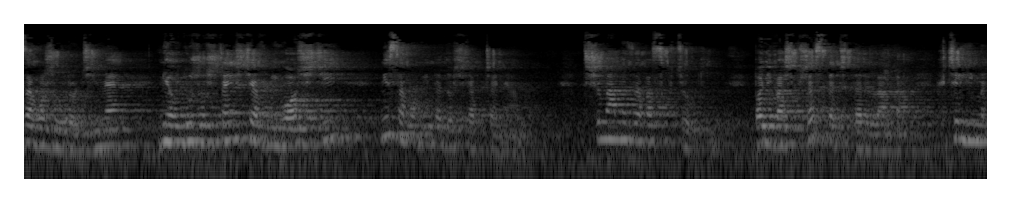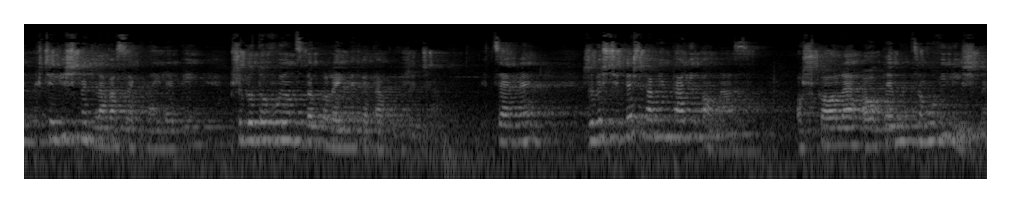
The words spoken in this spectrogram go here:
założył rodzinę, miał dużo szczęścia w miłości, niesamowite doświadczenia. Trzymamy za Was kciuki, ponieważ przez te cztery lata chcieliśmy, chcieliśmy dla Was jak najlepiej, przygotowując do kolejnych etapów życia. Chcemy, żebyście też pamiętali o nas, o szkole, o tym, co mówiliśmy,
